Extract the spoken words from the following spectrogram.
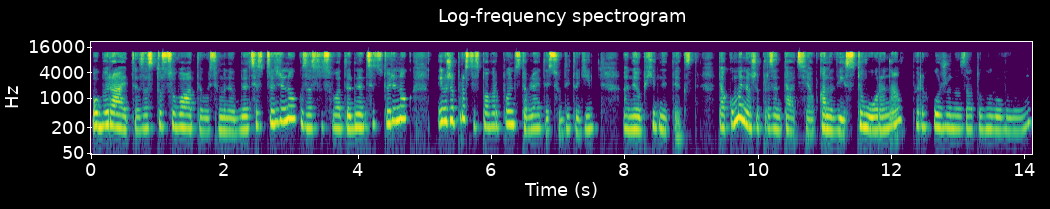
обираєте застосувати, ось у мене 11 сторінок, застосувати 11 сторінок, і вже просто з PowerPoint вставляєте сюди тоді необхідний текст. Так, у мене вже презентація в Canvі створена. Переходжу назад у головну.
